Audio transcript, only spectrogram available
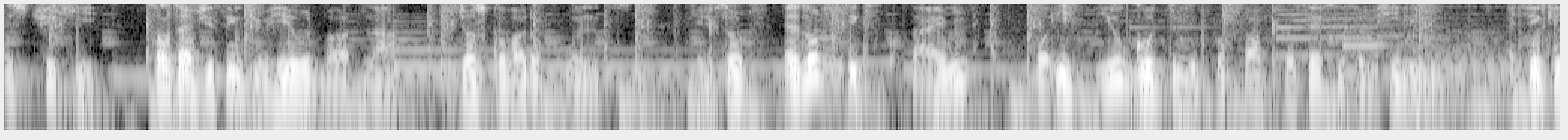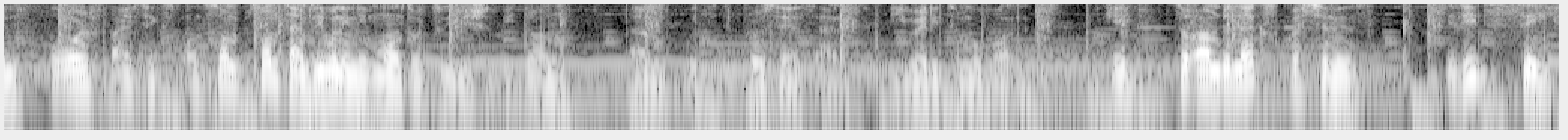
is tricky. Sometimes you think you've healed, but nah, you just covered up wounds. Okay, so there's no fixed time, but if you go through the proper processes of healing, I think in four, five, six months, some sometimes even in a month or two, you should be done um, with the process and be ready to move on. Okay, so um, the next question is: Is it safe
